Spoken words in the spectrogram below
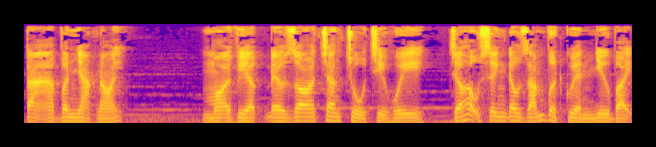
Tạ Vân Nhạc nói, Mọi việc đều do trang chủ chỉ huy chớ hậu sinh đâu dám vượt quyền như vậy.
